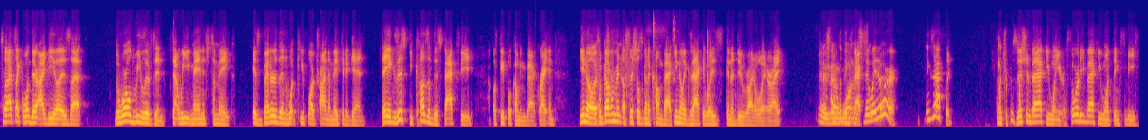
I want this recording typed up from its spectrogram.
so that's like what their idea is that the world we lived in that we managed to make is better than what people are trying to make it again. They exist because of this backfeed of people coming back, right? And you know, if a government official is going to come back, you know exactly what he's going to do right away, right? Yeah, They're trying to put things back the way they were. Exactly. You want your position back. You want your authority back. You want things to be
